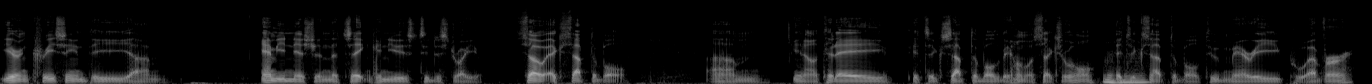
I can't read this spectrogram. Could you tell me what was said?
you're increasing the um, ammunition that Satan can use to destroy you. So, acceptable. Um, you know, today it's acceptable to be homosexual. It's Mhm. acceptable to marry whoever.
